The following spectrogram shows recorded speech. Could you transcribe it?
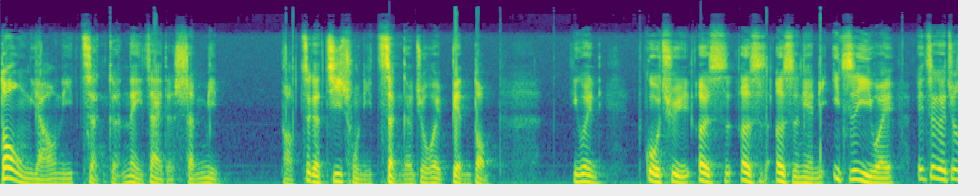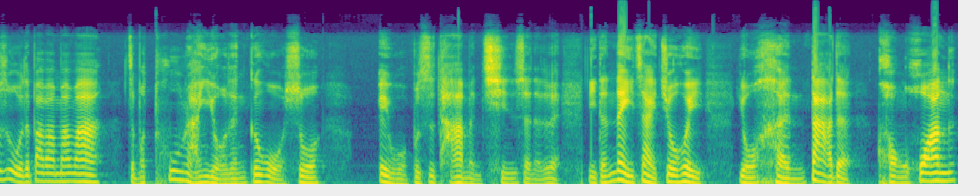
动摇你整个内在的生命。哦，这个基础你整个就会变动，因为过去二十二十二十年，你一直以为，诶，这个就是我的爸爸妈妈，怎么突然有人跟我说，诶，我不是他们亲生的，对不对？你的内在就会有很大的恐慌，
